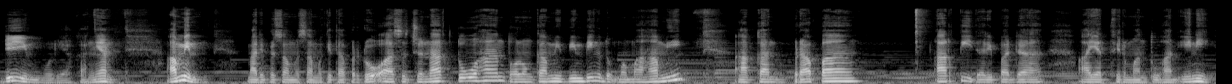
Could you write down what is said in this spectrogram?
dimuliakannya. Amin. Mari bersama-sama kita berdoa sejenak. Tuhan, tolong kami bimbing untuk memahami akan beberapa arti daripada ayat firman Tuhan ini.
